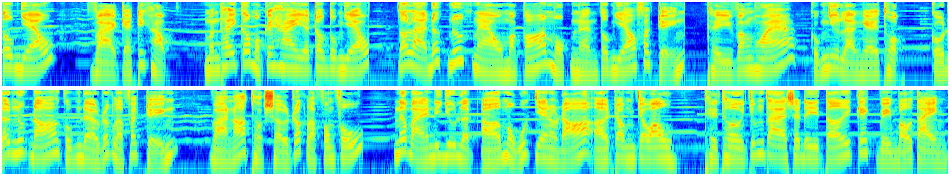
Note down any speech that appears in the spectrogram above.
tôn giáo và cả triết học. Mình thấy có một cái hay ở trong tôn giáo, đó là đất nước nào mà có một nền tôn giáo phát triển thì văn hóa cũng như là nghệ thuật của đất nước đó cũng đều rất là phát triển và nó thật sự rất là phong phú. Nếu bạn đi du lịch ở một quốc gia nào đó ở trong châu Âu thì thường chúng ta sẽ đi tới các viện bảo tàng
